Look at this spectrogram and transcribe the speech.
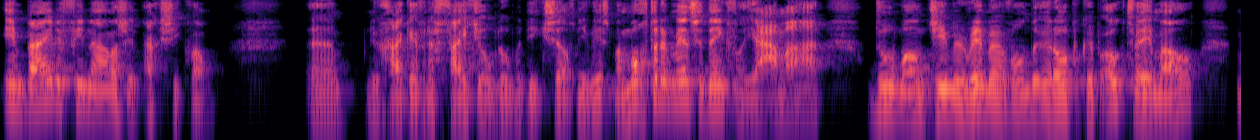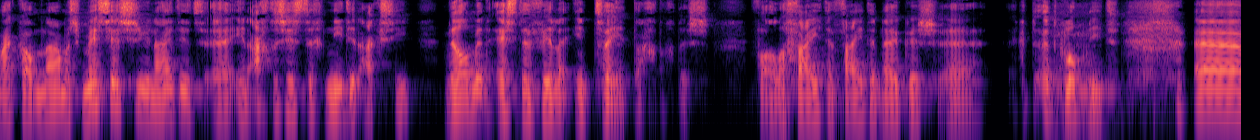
in beide finales in actie kwam. Uh, nu ga ik even een feitje opnoemen die ik zelf niet wist. Maar mochten er mensen denken van ja, maar doelman Jimmy Rimmer won de Europa Cup ook tweemaal. Maar kwam namens Manchester United uh, in 68 niet in actie. Wel met Aston Villa in 82. Dus voor alle feiten, feitenneukers, uh, het klopt niet. Uh,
